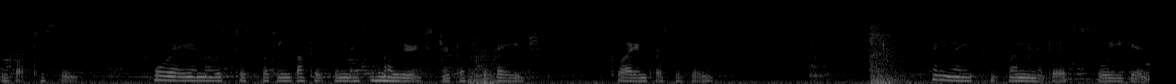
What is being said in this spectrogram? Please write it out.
too hot to sleep. 4 a.m. I was still sweating buckets and making my lyrics drip off the page quite impressively. Anyway, quick one minute burst is all you get.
